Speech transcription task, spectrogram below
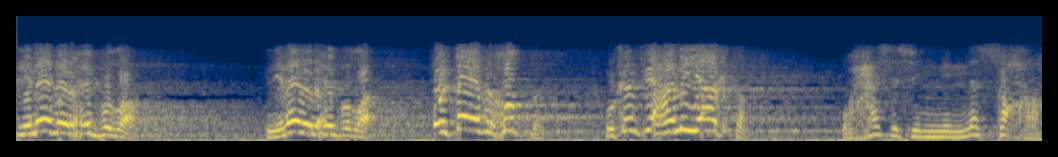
لماذا نحب الله؟ لماذا نحب الله؟ قلتها في الخطبة وكان في حمية أكثر. وحاسس إن الناس صحراء.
